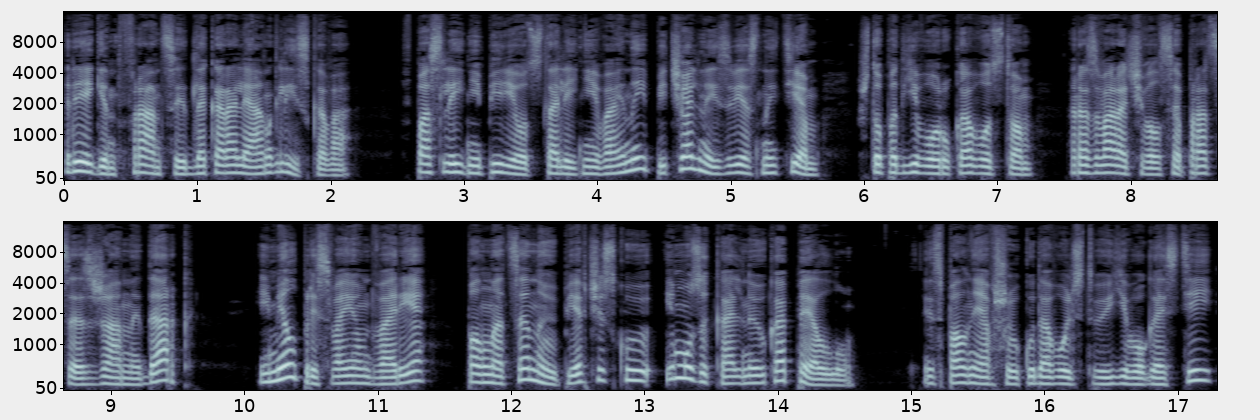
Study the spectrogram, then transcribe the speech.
регент Франции для короля английского, в последний период Столетней войны, печально известный тем, что под его руководством разворачивался процесс Жанны Дарк, имел при своем дворе полноценную певческую и музыкальную капеллу, исполнявшую к удовольствию его гостей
